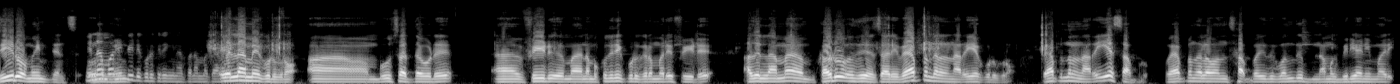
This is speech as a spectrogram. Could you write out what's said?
ஜீரோ மெயின்டெனன்ஸ் என்ன மாதிரி ஃபீடு கொடுக்குறீங்கண்ணா இப்போ நம்ம? எல்லாமே கொடுக்குறோம். பூசா தவிடு ஃபீடு நம்ம குதிரைக்கு கொடுக்குற மாதிரி ஃபீடு அது இல்லாமல் கரு இது சாரி வேப்பந்தலை நிறைய கொடுக்குறோம். வேப்பந்தலை நிறைய சாப்பிடும். வேப்பந்தலை வந்து சாப்பிட இதுக்கு வந்து நமக்கு பிரியாணி மாதிரி.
